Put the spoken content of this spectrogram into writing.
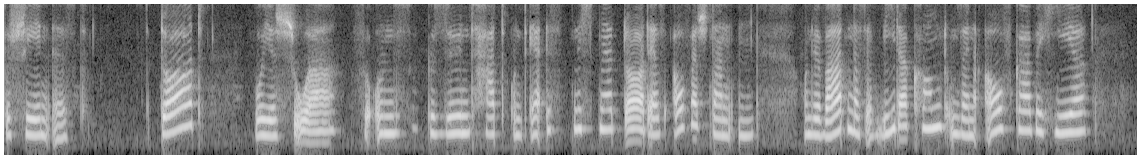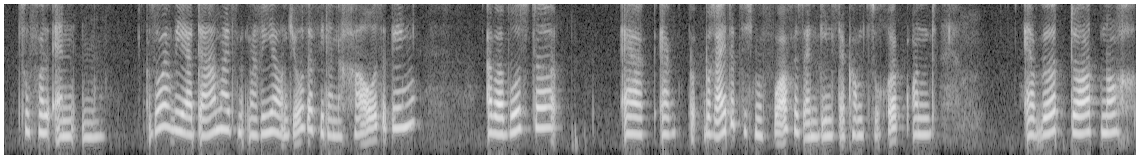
geschehen ist. Dort, wo Jeshua für uns gesühnt hat und er ist nicht mehr dort, er ist auferstanden. Und wir warten, dass er wiederkommt, um seine Aufgabe hier zu vollenden. So wie er damals mit Maria und Josef wieder nach Hause ging, aber wusste, er, er bereitet sich nur vor für seinen Dienst, er kommt zurück und er wird dort noch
